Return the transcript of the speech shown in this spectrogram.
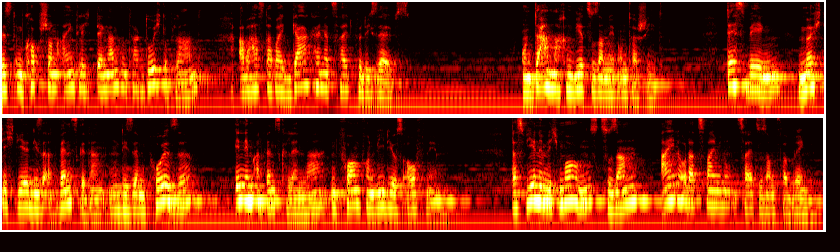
bist im Kopf schon eigentlich den ganzen Tag durchgeplant, aber hast dabei gar keine Zeit für dich selbst. Und da machen wir zusammen den Unterschied. Deswegen möchte ich dir diese Adventsgedanken, diese Impulse in dem Adventskalender in Form von Videos aufnehmen. Dass wir nämlich morgens zusammen eine oder zwei Minuten Zeit zusammen verbringen.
